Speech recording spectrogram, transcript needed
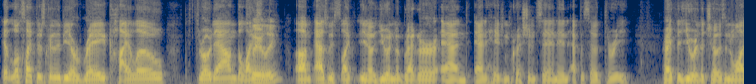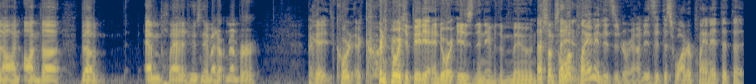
It looks like there's going to be a Rey Kylo throwdown. The likes of- um, as we like, you know, Ewan McGregor and and Hayden Christensen in Episode Three, right? That you were the chosen one on on the the M planet whose name I don't remember. Okay, according, according to Wikipedia, Endor is the name of the moon. That's what I'm But saying. what planet is it around? Is it this water planet that the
